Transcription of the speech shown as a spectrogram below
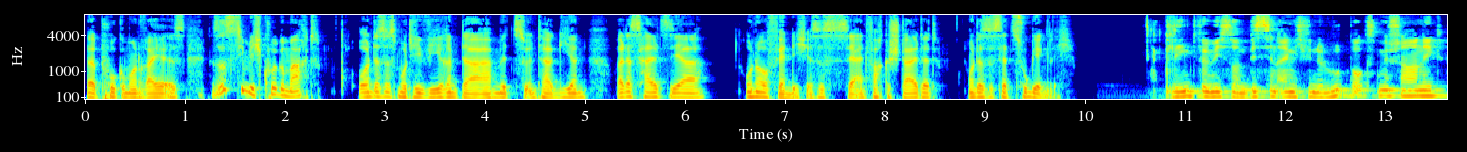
äh, Pokémon-Reihe ist. Das ist ziemlich cool gemacht. Und es ist motivierend, damit zu interagieren, weil das halt sehr unaufwendig ist. Es ist sehr einfach gestaltet und es ist sehr zugänglich. Klingt für mich so ein bisschen eigentlich wie eine Lootbox-Mechanik,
